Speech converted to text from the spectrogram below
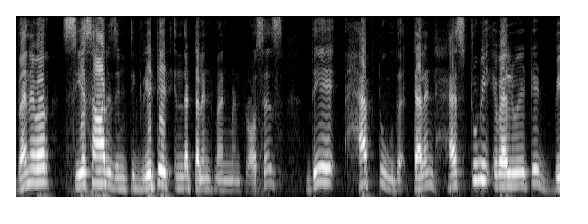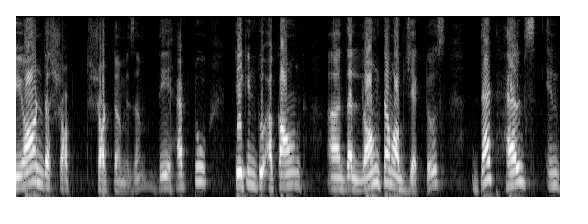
Whenever CSR is integrated in the talent management process, they have to, the talent has to be evaluated beyond the short, short termism. They have to take into account uh, the long term objectives that helps in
